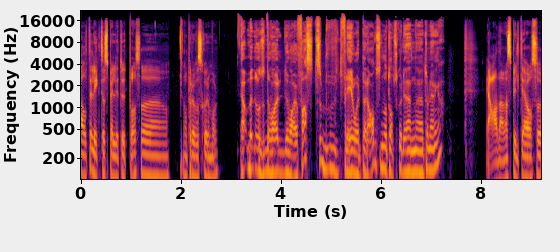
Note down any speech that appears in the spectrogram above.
alltid likte å spille litt utpå og prøve å skåre mål. Ja, men altså, det var, det var, jo fast flere år på rad som var toppskårer i den uh, turneringa? Ja, der spilte jeg også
